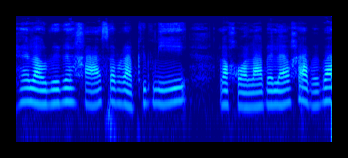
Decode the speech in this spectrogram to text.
ให้เราด้วยนะคะสำหรับคลิปนี้ เราขอลาไปแล้วค่ะ บ๊ายบาย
